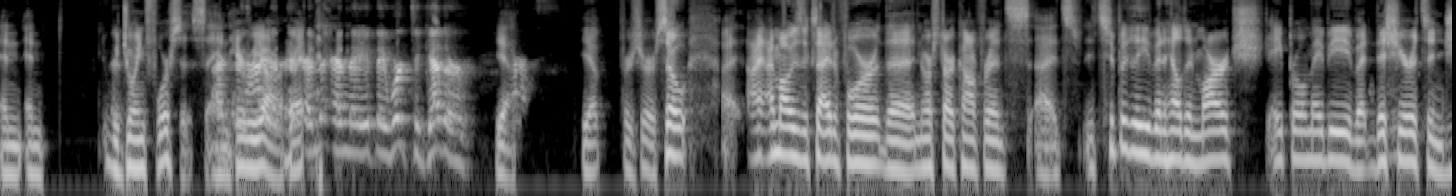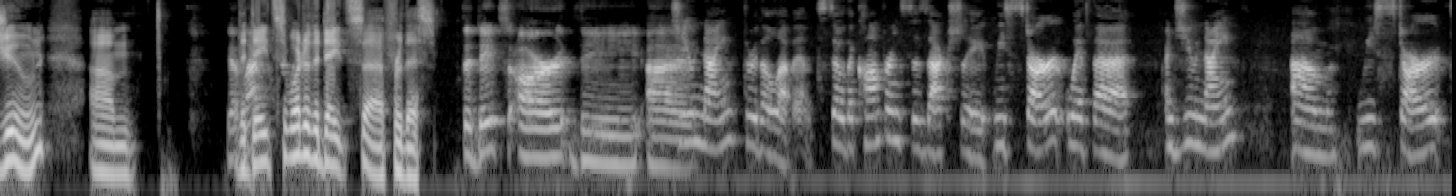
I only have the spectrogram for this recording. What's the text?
and and we join forces, and, and here we are, right? And, and, they they work together. Yeah. Yep, for sure. So I, am always excited for the North Star Conference. Uh, it's it's typically been held in March, April, maybe, but this year it's in June. Um, yeah, the dates. What are the dates uh, for this? The dates are the uh, June 9th through the 11th. So the conference is actually we start with a uh, on June 9th. Um, we start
